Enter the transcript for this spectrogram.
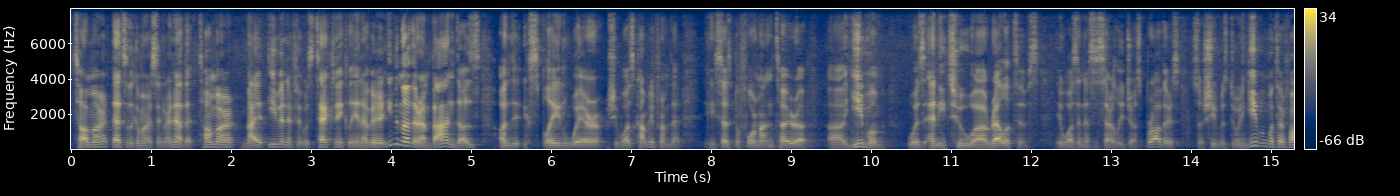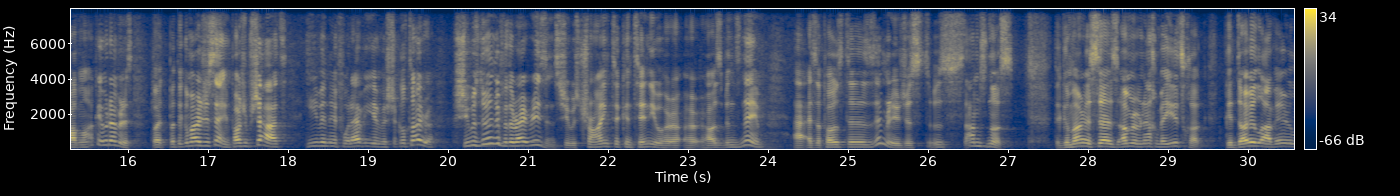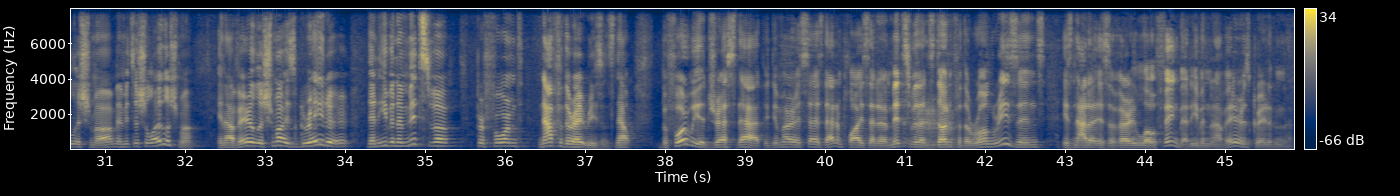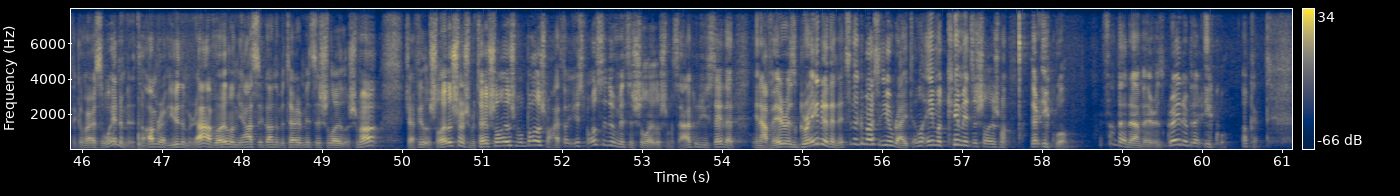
Tamar, that's what the Gemara is saying right now, that Tamar might, even if it was technically an Aver, even though the Ramban does under, explain where she was coming from, that he says before Matan Torah, uh, Yibum was any two uh, relatives. It wasn't necessarily just brothers. So she was doing Yibum with her father-in-law. Okay, whatever it is. But but the Gemara is just saying, Pashim Shat, even if whatever you have a Shikal Torah, she was doing it for the right reasons. She was trying to continue her, her husband's name, uh, as opposed to Zimri, who just was Samznus. The Gemara says, Amr Menachem Yitzchak, Gedoyl Aver Lishma, Mitzvah Shaloi Lishma. In Aver Lishma is greater than even a mitzvah performed not for the right reasons. Now, before we address that, the Gemara says that implies that a mitzvah that's done for the wrong reasons is not a, is a very low thing. That even an aver is greater than that. The Gemara says, wait a minute. I thought you're supposed to do mitzvah shaloi So how could you say that an aver is greater than it? So the Gemara says, you're right. They're equal. It's not that aver is greater, but they're equal. Okay.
